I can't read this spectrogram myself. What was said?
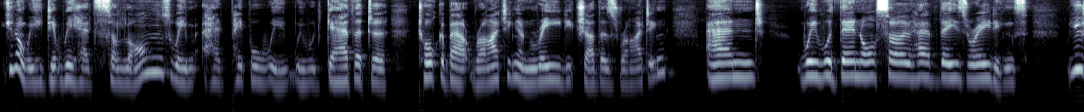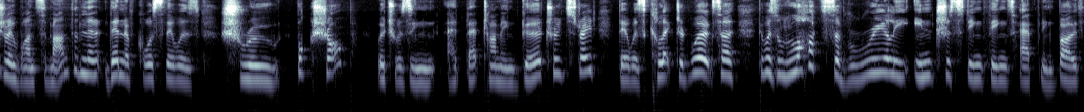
you know, we did we had salons, we had people we, we would gather to talk about writing and read each other's writing, and we would then also have these readings, usually once a month. And then, then of course, there was Shrew Bookshop, which was in at that time in Gertrude Street. There was collected work. So there was lots of really interesting things happening, both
